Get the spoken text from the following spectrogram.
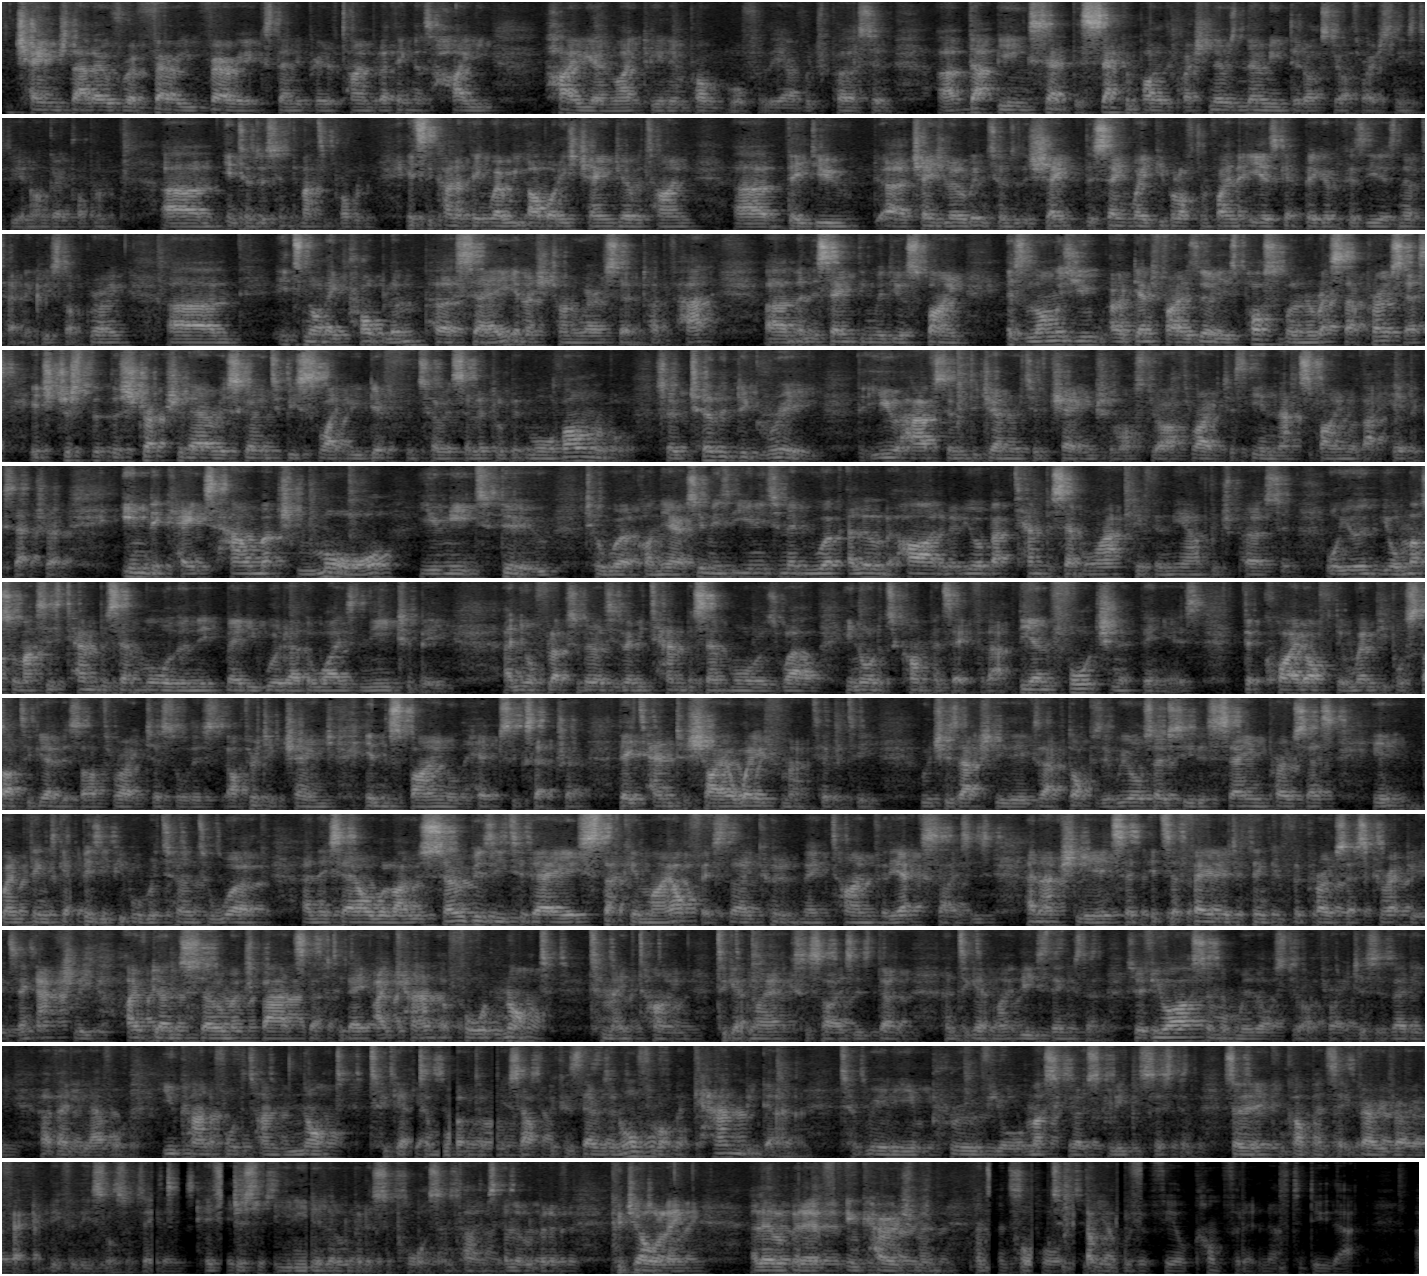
change that over a very very extended period of time. But I think that's highly highly unlikely and improbable for the average person. Uh, that being said, the second part of the question, there is no need that osteoarthritis needs to be an ongoing problem um, in terms of symptomatic problem. It's the kind of thing where we, our bodies change over time. Uh, they do uh, change a little bit in terms of the shape, the same way people often find that ears get bigger because the ears never technically stop growing. Um, it's not a problem per se, unless you're trying to wear a certain type of hat. Um, and the same thing with your spine. As long as you identify it as early as possible and arrest that process, it's just that the structure there is going to be slightly different, so it's a little bit more vulnerable. So, to the degree that you have some degenerative change from osteoarthritis in that spine or that hip, etc., indicates how much more you need to do to work on the area. So it means that you need to maybe work a little bit harder. Maybe you're about 10% more active than the average person, or your, your muscle mass is 10% more than it maybe would otherwise need to be. And your flexibility is maybe 10% more as well in order to compensate for that. The unfortunate thing is that quite often when people start to get this arthritis or this arthritic change in the spine or the hips, etc., they tend to shy away from activity, which is actually the exact opposite. We also see this same process in, when things get busy. People return to work and they say, "Oh well, I was so busy today, stuck in my office, that I couldn't make time for the exercises." And actually, it's a it's a failure to think of the process correctly and saying, "Actually, I've done so much bad stuff today. I can't afford not." to make time to get my exercises done and to get my these things done. So if you are someone with osteoarthritis of any of any level, you can't afford the time not to get some work done on yourself because there is an awful lot that can be done to really improve your musculoskeletal system so that it can compensate very very effectively for these sorts of things. It's just you need a little bit of support sometimes, a little bit of cajoling, a little bit of encouragement and support to be able to feel confident enough to do that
